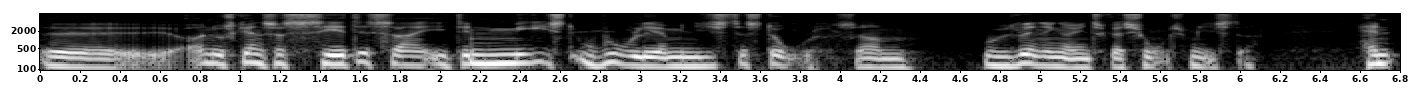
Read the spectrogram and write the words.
Øh, og nu skal han så sætte sig i den mest upopulære ministerstol som udlænding og integrationsminister. Han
